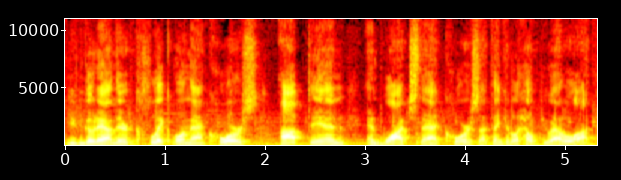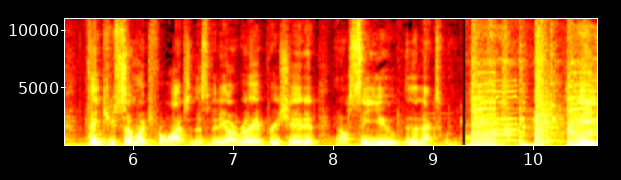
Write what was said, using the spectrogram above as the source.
You can go down there click on that course opt in and watch that course. I think it'll help you out a lot. Thank you so much for watching this video. I really appreciate it and I'll see you in the next one. Hey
